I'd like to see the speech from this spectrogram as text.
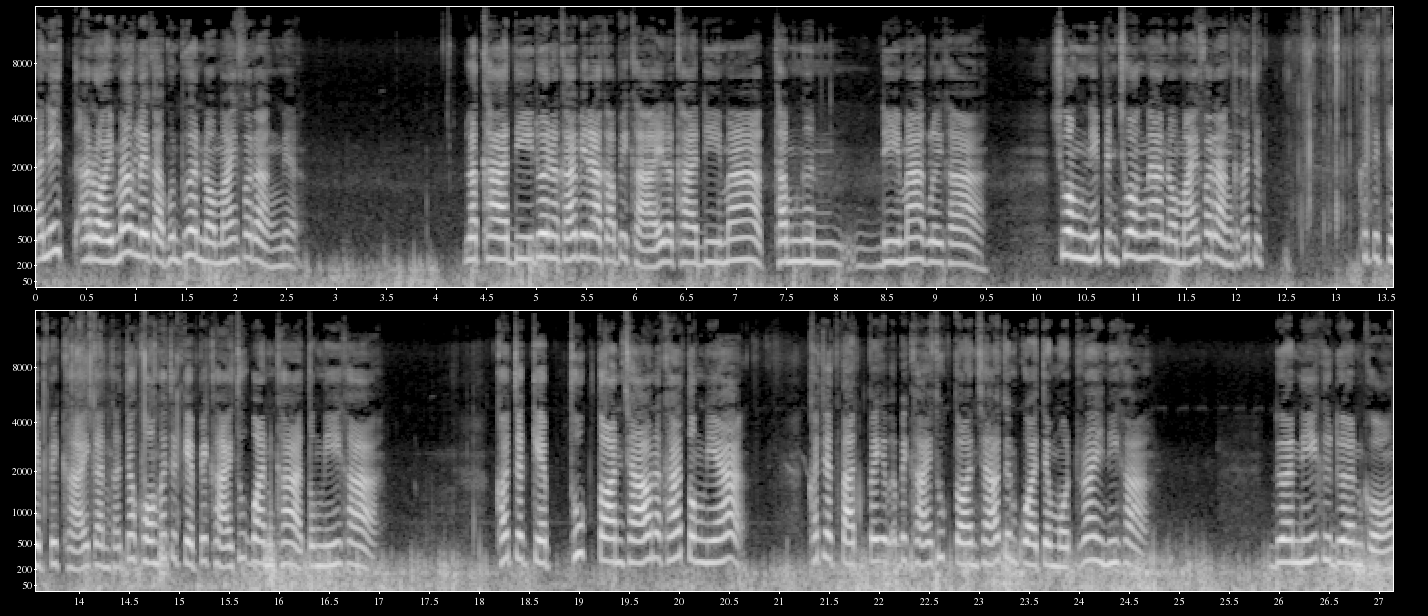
อันนี้อร่อยมากเลยค่ะเพื่อนๆหน่อไม้ฝรั่งเนี่ย ราคาดีด้วยนะคะ เวลาเขาไปขายราคาดีมากทำเงินดีมากเลยค่ะ ช่วงนี้เป็นช่วงหน้าหน่อไม้ฝรั่งเขาจะ เขาจะเก็บไปขายกันค่ะ เจ้าของเขาจะเก็บไปขายทุกวันค่ะ ตรงนี้ค่ะ เขาจะเก็บทุกตอนเช้านะคะ ตรงเนี้ยเขาจะตัดไปไปขายทุกตอนเช้าจนกว่าจะหมดไร่นี้ค่ะ เดือนนี้คือเดือนของ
